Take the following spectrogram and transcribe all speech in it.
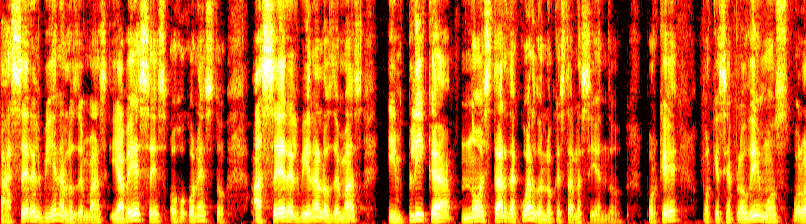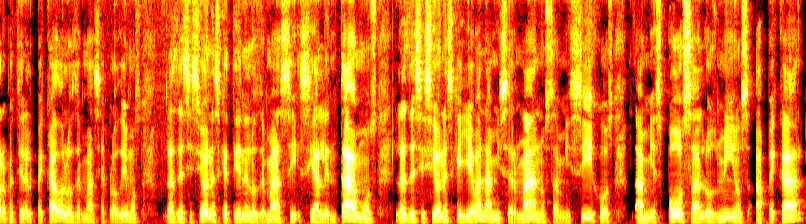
a hacer el bien a los demás. Y a veces, ojo con esto, hacer el bien a los demás implica no estar de acuerdo en lo que están haciendo. ¿Por qué? Porque si aplaudimos, vuelvo a repetir, el pecado a los demás, si aplaudimos las decisiones que tienen los demás, si, si alentamos las decisiones que llevan a mis hermanos, a mis hijos, a mi esposa, a los míos a pecar,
